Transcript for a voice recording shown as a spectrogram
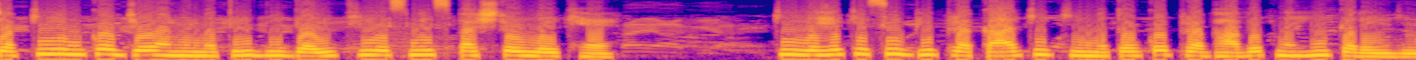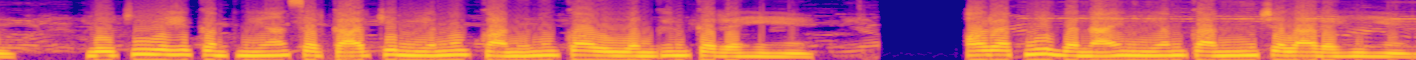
जबकि इनको जो अनुमति दी गई थी, उसमें स्पष्ट उल्लेख है कि यह किसी भी प्रकार की कीमतों को प्रभावित नहीं करेगी लेकिन यह कंपनियाँ सरकार के नियमों कानूनों का उल्लंघन कर रहे हैं और अपने बनाए नियम कानून चला रही हैं।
